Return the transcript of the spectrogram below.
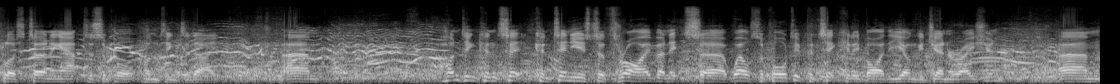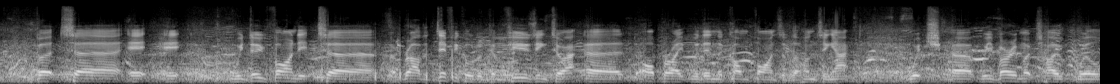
plus turning out to support hunting today. Um, hunting con continues to thrive and it's uh, well supported, particularly by the younger generation. Um, but uh, it, it, we do find it uh, rather difficult and confusing to uh, operate within the confines of the Hunting Act, which uh, we very much hope will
